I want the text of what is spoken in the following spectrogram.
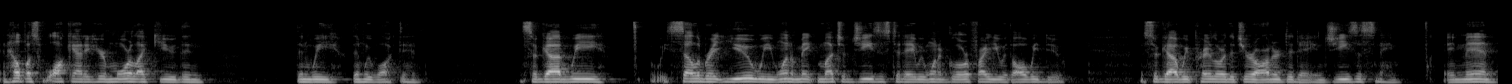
And help us walk out of here more like you than, than, we, than we walked in. So, God, we, we celebrate you. We want to make much of Jesus today. We want to glorify you with all we do. And so, God, we pray, Lord, that you're honored today. In Jesus' name, amen.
